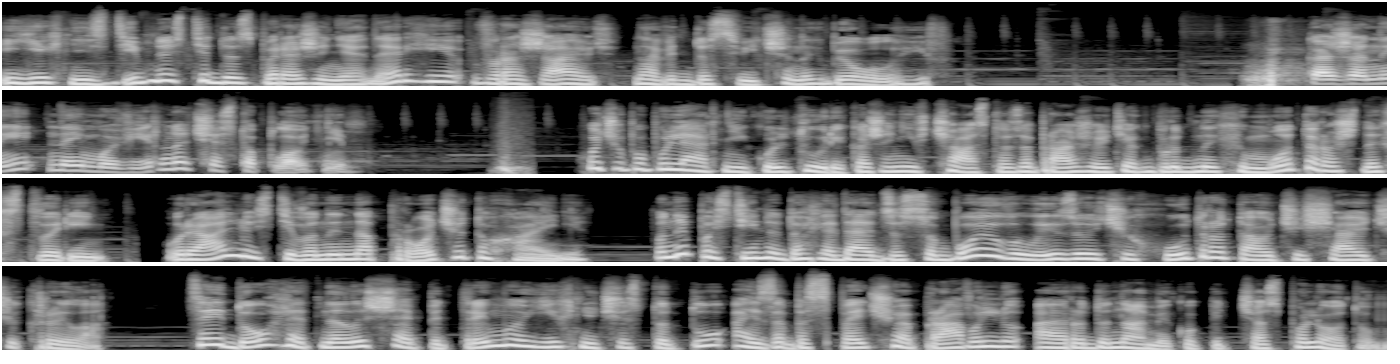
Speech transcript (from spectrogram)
і їхні здібності до збереження енергії вражають навіть досвідчених біологів. Кажани неймовірно чистоплотні. Хоч у популярній культурі кажанів часто зображують як брудних і моторошних створінь, у реальності вони напрочуд охайні. Вони постійно доглядають за собою, вилизуючи хутро та очищаючи крила. Цей догляд не лише підтримує їхню чистоту, а й забезпечує правильну аеродинаміку під час польоту.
